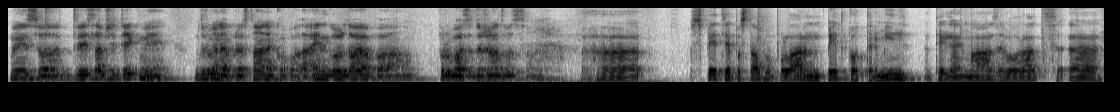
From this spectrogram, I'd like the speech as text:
meni so dve slabši tekmi, druga ne preostane, ko pa da en gol dajo, pa proba zadržati vodstvo. Uh, spet je postal popularen petkov termin, tega ima zelo rad. Uh,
